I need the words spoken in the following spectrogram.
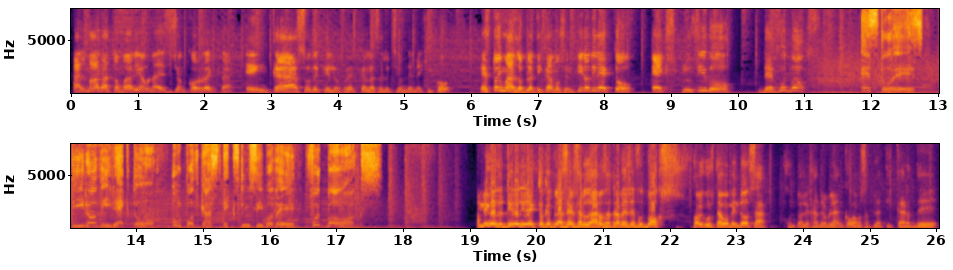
Almada tomaría una decisión correcta en caso de que le ofrezcan la selección de México. Estoy mal, lo platicamos en tiro directo, exclusivo de Footbox. Esto es Tiro Directo, un podcast exclusivo de Footbox. Amigos de Tiro Directo, qué placer saludaros a través de Footbox. Soy Gustavo Mendoza. Junto a Alejandro Blanco vamos a platicar de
